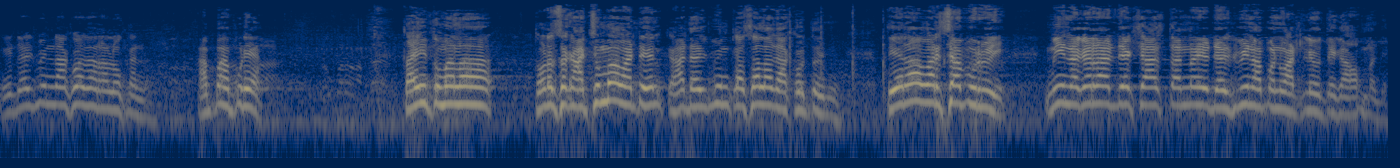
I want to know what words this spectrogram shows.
हे डस्टबिन दाखवा जरा लोकांना. आप्पा पुढे ताई तुम्हाला थोडस अचंबा वाटेल. हा डस्टबिन कशाला दाखवतोय मी? तेरा वर्षापूर्वी मी नगराध्यक्ष असताना हे डस्टबिन आपण वाटले होते गावामध्ये.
